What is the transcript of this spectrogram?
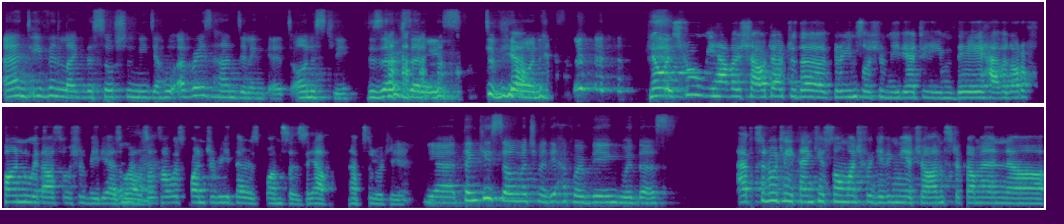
and even like the social media, whoever is handling it, honestly, deserves a raise, to be honest. No, it's true. We have a shout out to the Careem social media team. They have a lot of fun with our social media as well. So it's always fun to read their responses. Yeah, absolutely. Yeah. Thank you so much, Madiha, for being with us. Absolutely. Thank you so much for giving me a chance to come and uh,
